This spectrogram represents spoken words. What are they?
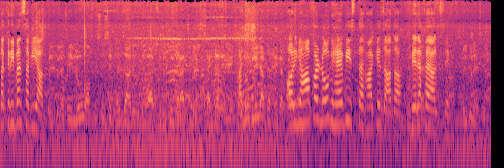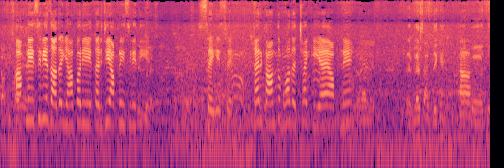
तकरीबन सभी आते हैं बिल्कुल ऐसे लोग ऑफ़िस से घर जा रहे होते हैं वापसी बिल्कुल कराची सेंटर है। अच्छा। लोग ले जाते हैं और यहाँ पर लोग है भी इस तरह के ज़्यादा मेरे ख्याल से। बिल्कुल ऐसे आपने इसीलिए ज़्यादा यहाँ पर ये तरजीह आपने इसीलिए दी है। सही से। खैर काम तो बहुत अच्छा किया है आपने। प्लस आप देखें हाँ। आप तो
